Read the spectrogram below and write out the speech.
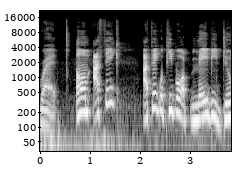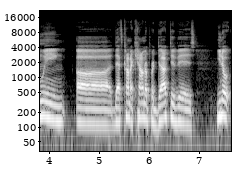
Right. Um, I think I think what people are maybe doing uh that's kind of counterproductive is, you know,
